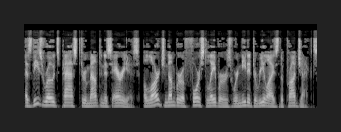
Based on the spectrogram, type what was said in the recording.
As these roads passed through mountainous areas, a large number of forced laborers were needed to realize the projects.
